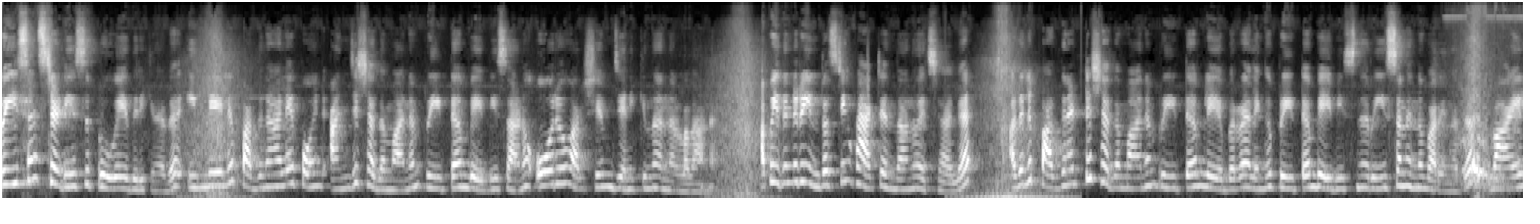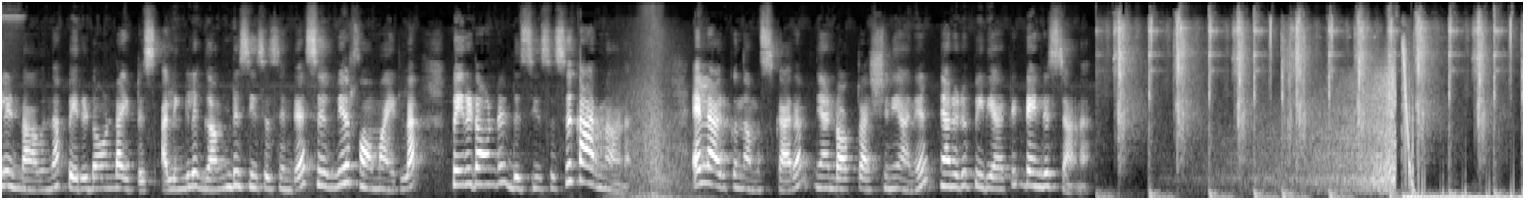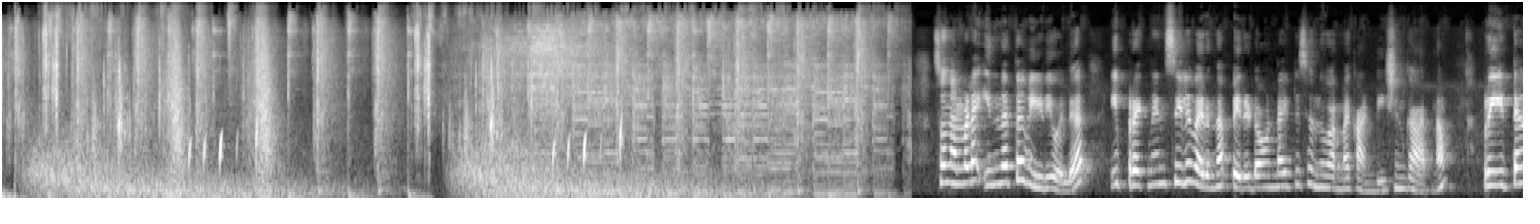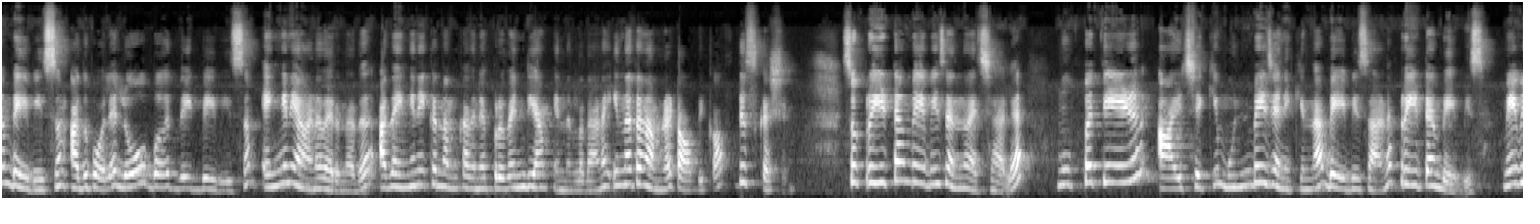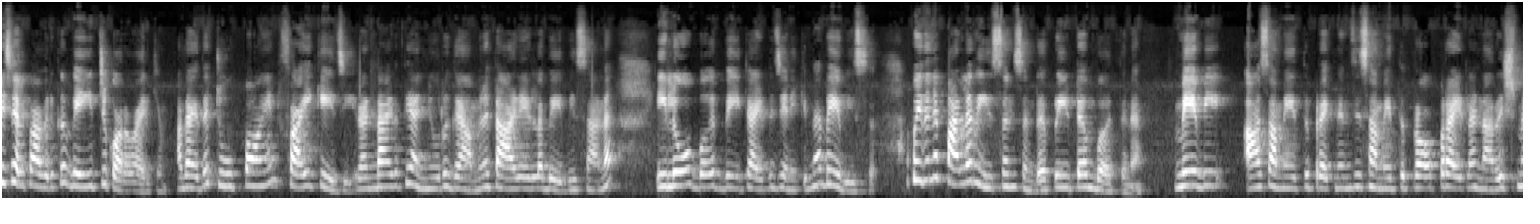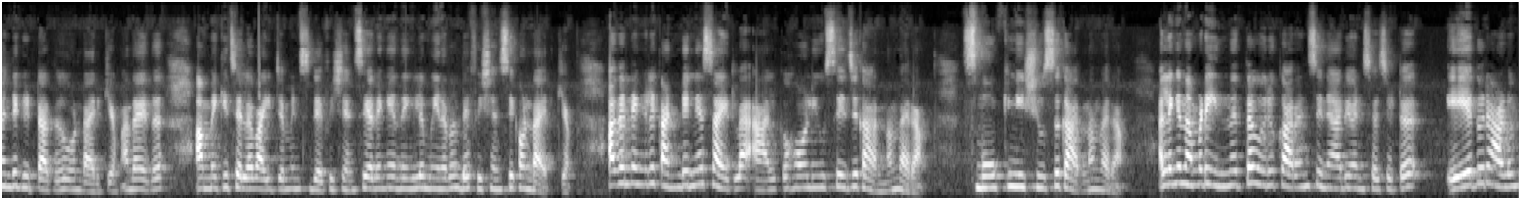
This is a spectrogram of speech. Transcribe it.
Recent studies prove ചെയ്തിരിക്കുന്നത് ഇന്ത്യയിൽ പതിനാല് പോയിന്റ് അഞ്ച് ശതമാനം പ്രീ ടേം ബേബീസ് ആണ് ഓരോ വർഷവും ജനിക്കുന്നത് എന്നുള്ളതാണ്. അപ്പോൾ ഇതിന്റെ ഒരു ഇൻട്രസ്റ്റിംഗ് ഫാക്ട് എന്താണെന്ന് വെച്ചാൽ അതിൽ പതിനെട്ട് ശതമാനം പ്രീ ടേം ലേബർ അല്ലെങ്കിൽ പ്രീ ടേം ബേബീസിന് റീസൺ എന്ന് പറയുന്നത് വായിലുണ്ടാവുന്ന പെരിഡോണ്ടൈറ്റിസ് അല്ലെങ്കിൽ ഗം ഡിസീസസിന്റെ സിവിയർ ഫോം ആയിട്ടുള്ള പെരിഡോണ്ടൽ ഡിസീസസ് കാരണമാണ്. എല്ലാവർക്കും നമസ്കാരം. ഞാൻ ഡോക്ടർ അശ്വിനി അനിൽ. ഞാനൊരു പീഡിയാട്രിക് ഡെന്റിസ്റ്റ് ആണ്. ഇന്നത്തെ വീഡിയോയിൽ ഈ പ്രഗ്നൻസിയിൽ വരുന്ന പെരിഡോണ്ടൈറ്റിസ് എന്ന് പറഞ്ഞ കണ്ടീഷൻ കാരണം പ്രീ ടേം ബേബീസും അതുപോലെ ലോ ബർത്ത് വെയ്റ്റ് ബേബീസും എങ്ങനെയാണ് വരുന്നത്? അത് എങ്ങനെയൊക്കെ നമുക്ക് അതിനെ പ്രിവെന്റ് ചെയ്യാം എന്നുള്ളതാണ് ഇന്നത്തെ നമ്മുടെ topic of discussion so preterm babies എന്ന് വെച്ചാൽ മുപ്പത്തിയേഴ് ആഴ്ചയ്ക്ക് മുൻപേ ജനിക്കുന്ന ബേബീസ് ആണ് preterm babies maybe ചിലപ്പോൾ അവർക്ക് വെയിറ്റ് കുറവായിരിക്കും. അതായത് two point five K G രണ്ടായിരത്തി അഞ്ഞൂറ് ഗ്രാമിന് താഴെയുള്ള ബേബീസ് ആണ് ഈ ലോ ബർത്ത് വെയിറ്റ് ആയിട്ട് ജനിക്കുന്ന ബേബീസ് അപ്പോൾ ഇതിന് പല റീസൺസ് ഉണ്ട് പ്രീ ടേം ബർത്തിന് മേ ബി ആ സമയത്ത് പ്രഗ്നൻസി സമയത്ത് പ്രോപ്പർ ആയിട്ടുള്ള നറിഷ്മെന്റ് കിട്ടാത്തത് കൊണ്ടായിരിക്കും. അതായത് അമ്മയ്ക്ക് ചില വൈറ്റമിൻസ് ഡെഫിഷ്യൻസി അല്ലെങ്കിൽ എന്തെങ്കിലും മിനറൽ ഡെഫിഷ്യൻസി കൊണ്ടായിരിക്കും അതല്ലെങ്കിൽ കണ്ടിന്യൂസ് ആയിട്ടുള്ള ആൽക്കഹോൾ യൂസേജ് കാരണം വരാം. സ്മോക്കിംഗ് ഇഷ്യൂസ് കാരണം വരാം. അല്ലെങ്കിൽ നമ്മുടെ ഇന്നത്തെ ഒരു കറണ്ട് സിനാരിയോ അനുസരിച്ചിട്ട് ഏതൊരാളും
